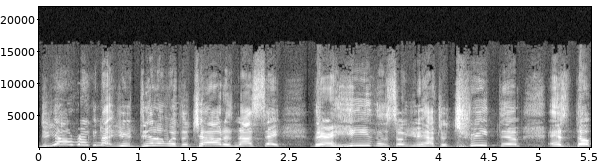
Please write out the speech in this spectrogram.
Do y'all recognize you're dealing with a child that's not saved? They're heathen, so you have to treat them as though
